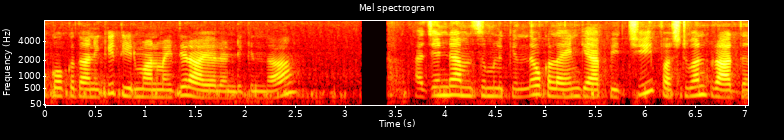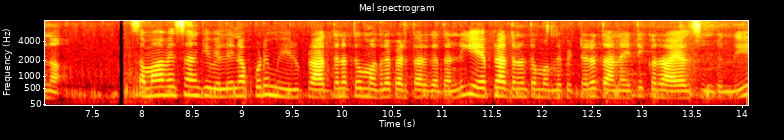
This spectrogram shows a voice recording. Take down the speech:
ఒక్కొక్క దానికి తీర్మానం అయితే రాయాలండి కింద. అజెండా అంశముల కింద ఒక లైన్ గ్యాప్ ఇచ్చి ఫస్ట్ వన్ ప్రార్థన. సమావేశానికి వెళ్ళినప్పుడు మీరు ప్రార్థనతో మొదలు పెడతారు కదండి ఏ ప్రార్థనతో మొదలు పెట్టారో దాన్ని అయితే ఇక్కడ రాయాల్సి ఉంటుంది.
